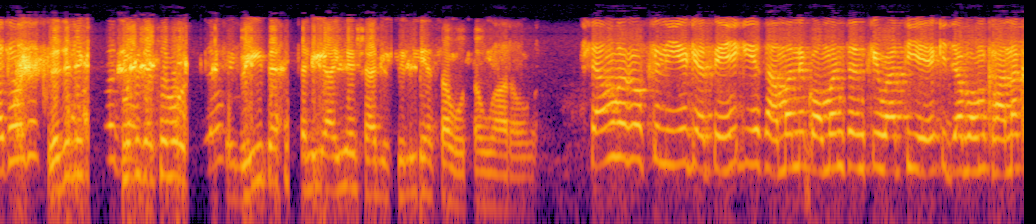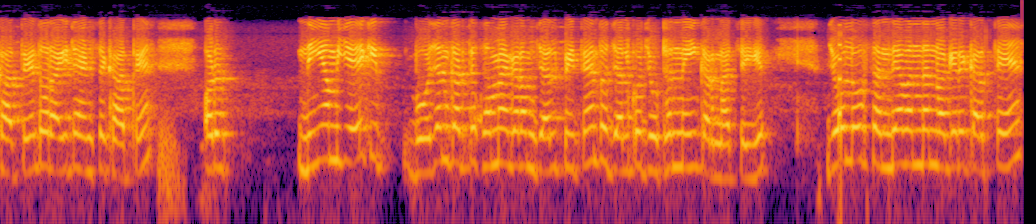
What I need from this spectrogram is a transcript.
राजा मुझे जैसे वो रीत ऐसी चली आई है शायद इसीलिए ऐसा होता हुआ आ रहा होगा। श्याम काका उसके लिए ये कहते हैं कि ये सामान्य कॉमन सेंस की बात ये है कि जब हम खाना खाते हैं तो राइट हैंड से खाते हैं और नियम ये है कि भोजन करते समय अगर हम जल पीते हैं तो जल को जूठन नहीं करना चाहिए। जो लोग संध्या वंदन वगैरह करते हैं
